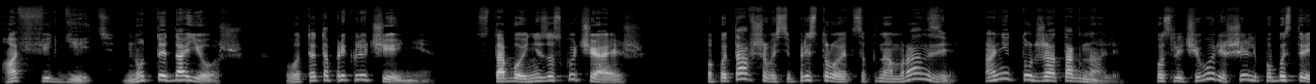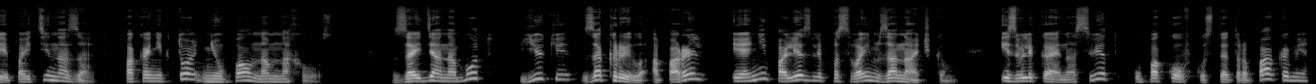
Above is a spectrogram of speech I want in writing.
«Офигеть! Ну ты даешь! Вот это приключение! С тобой не заскучаешь!» Попытавшегося пристроиться к нам Ранзи, они тут же отогнали, после чего решили побыстрее пойти назад, пока никто не упал нам на хвост. Зайдя на бот, Юки закрыла аппарель, и они полезли по своим заначкам, извлекая на свет упаковку с тетрапаками,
